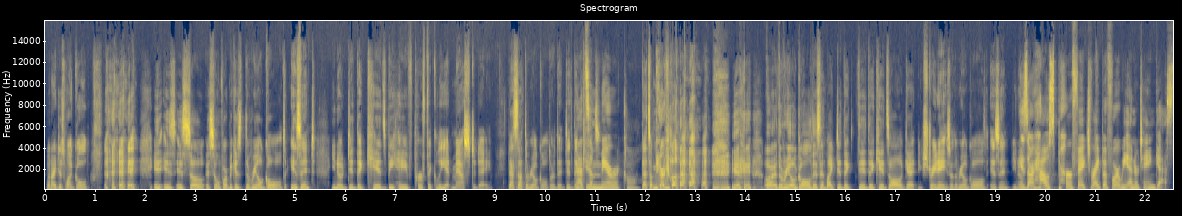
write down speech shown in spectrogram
when I just want gold is is so is so important because the real gold isn't you know did the kids behave perfectly at mass today that's not the real gold. Or that did the kids. that's kids, a miracle. That's a miracle. yeah. Or the real gold isn't like did the did the kids all get straight A's? Or the real gold isn't you know is our house perfect right before we entertain guests?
